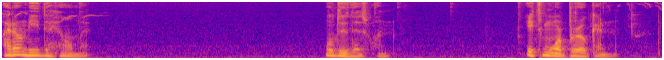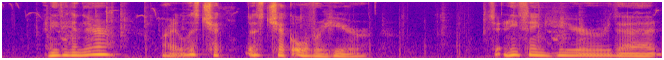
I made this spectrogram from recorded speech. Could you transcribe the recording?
I don't need the helmet. We'll do this one. It's more broken. Anything in there? All right, let's check. Let's check over here. Is there anything here that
